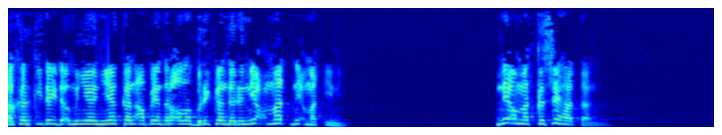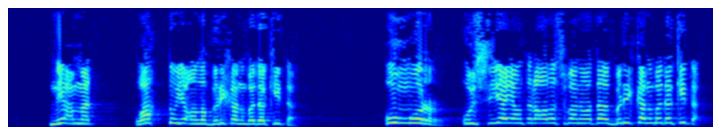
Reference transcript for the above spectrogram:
Agar kita tidak menyia-nyiakan apa yang telah Allah berikan dari nikmat-nikmat ini. Nikmat kesehatan. Nikmat waktu yang Allah berikan kepada kita. Umur, usia yang telah Allah Subhanahu wa taala berikan kepada kita.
